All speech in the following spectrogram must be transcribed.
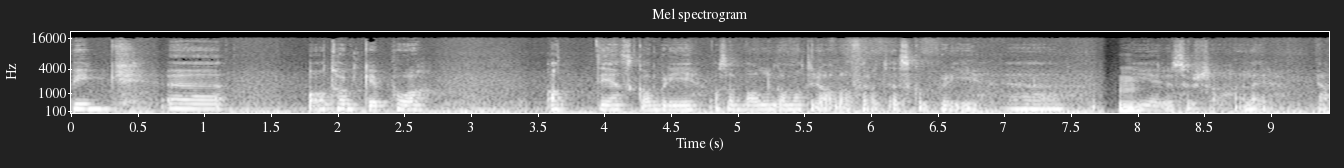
bygg eh, og tanke på at det skal bli Altså valg av materialer for at det skal bli eh, mye ressurser. Eller ja.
